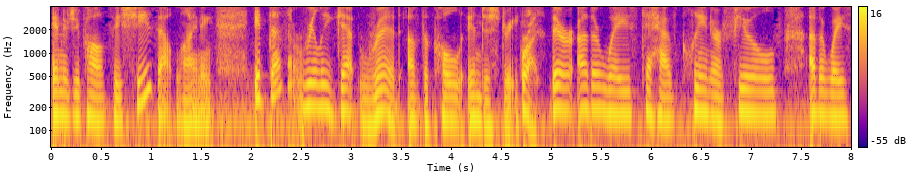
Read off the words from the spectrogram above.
energy policy she's outlining, it doesn't really get rid of the coal industry. Right. There are other ways to have cleaner fuels, other ways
